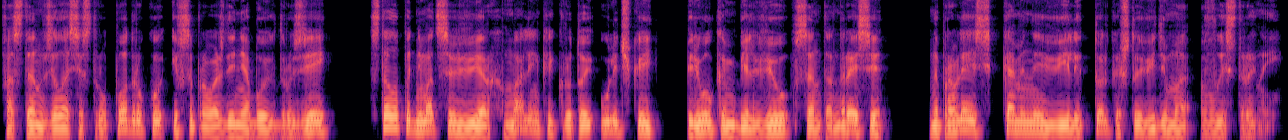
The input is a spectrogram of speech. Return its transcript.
Фастен взяла сестру под руку и в сопровождении обоих друзей стала подниматься вверх маленькой крутой уличкой, переулком Бельвю в Сент-Андресе, направляясь к каменной вилле, только что, видимо, выстроенной.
